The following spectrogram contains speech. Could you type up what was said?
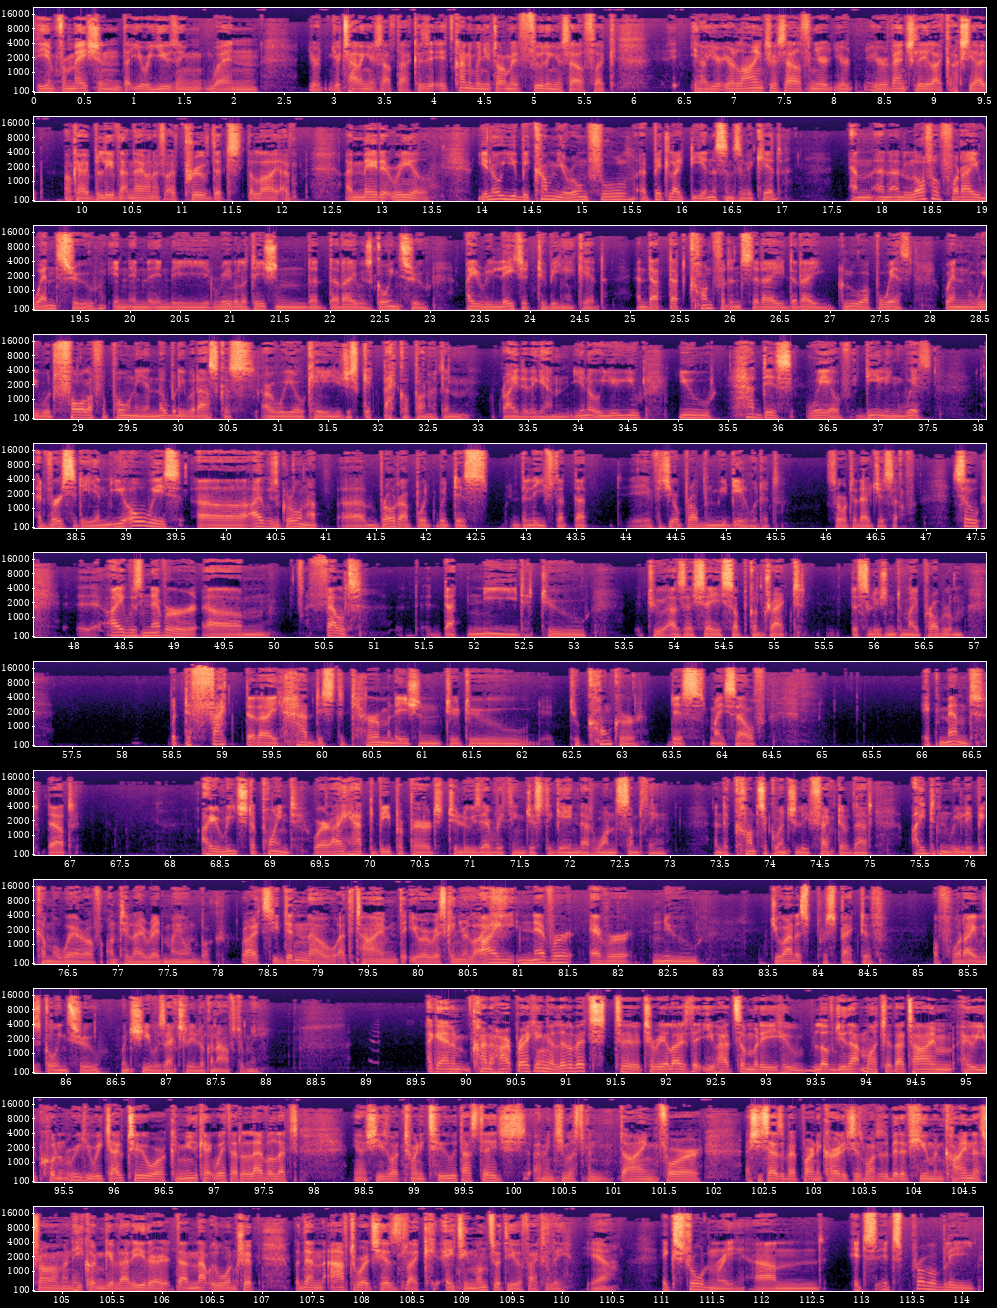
the information that you were using when you're you're telling yourself that because it's kind of when you're talking about fooling yourself, like you know, you're, you're lying to yourself, and you're you're you're eventually like, actually, I okay, I believe that now, and I've, I've proved that the lie. I've I made it real. You know, you become your own fool, a bit like the innocence of a kid. And, and a lot of what I went through in, in, in the rehabilitation that, that I was going through, I related to being a kid and that, that confidence that I that I grew up with when we would fall off a pony and nobody would ask us are we okay? You just get back up on it and ride it again. You know you you you had this way of dealing with adversity. And you always uh, I was grown up uh, brought up with, with this belief that that if it's your problem you deal with it. Sort it out yourself. So uh, I was never um, felt that need to to, as I say, subcontract the solution to my problem. But the fact that I had this determination to to to conquer this myself, it meant that I reached a point where I had to be prepared to lose everything just to gain that one something. And the consequential effect of that, I didn't really become aware of until I read my own book. Right, so you didn't know at the time that you were risking your life. I never ever knew Joanna's perspective of what I was going through when she was actually looking after me. Again, kind of heartbreaking a little bit to, to realize that you had somebody who loved you that much at that time, who you couldn't really reach out to or communicate with at a level that, you know, she's what, 22 at that stage? I mean, she must have been dying for, as she says about Barney Curley, she just wanted a bit of human kindness from him and he couldn't give that either. Then that was one trip. But then afterwards, she has like 18 months with you effectively. Yeah. Extraordinary. And it's it's probably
